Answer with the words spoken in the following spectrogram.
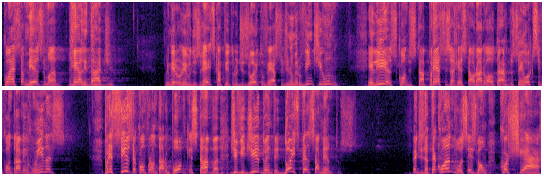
com essa mesma realidade. Primeiro livro dos Reis, capítulo 18, verso de número 21. Elias, quando está prestes a restaurar o altar do Senhor que se encontrava em ruínas, precisa confrontar o povo que estava dividido entre dois pensamentos. Ele diz: Até quando vocês vão cochear?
